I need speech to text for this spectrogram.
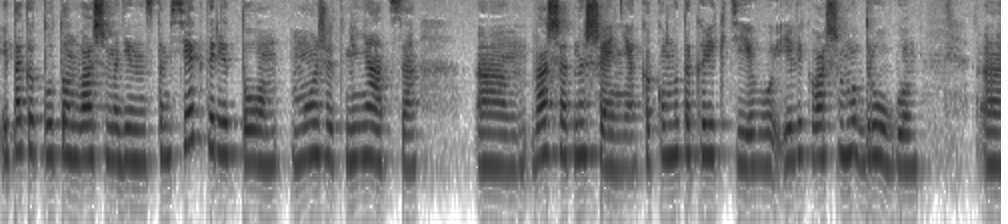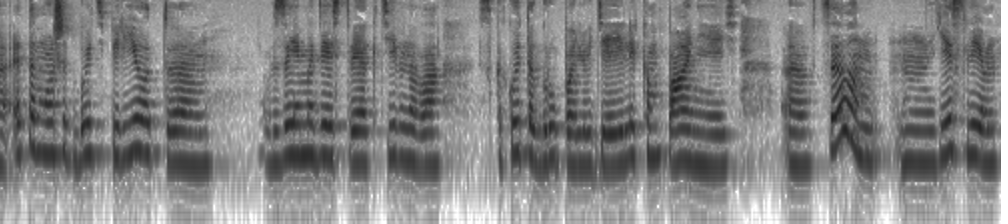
И так как Плутон в вашем одиннадцатом секторе, то может меняться э, ваше отношение к какому-то коллективу или к вашему другу. Э, это может быть период взаимодействия активного с какой-то группой людей или компанией. В целом, если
